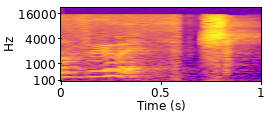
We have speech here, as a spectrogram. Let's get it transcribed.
over with.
